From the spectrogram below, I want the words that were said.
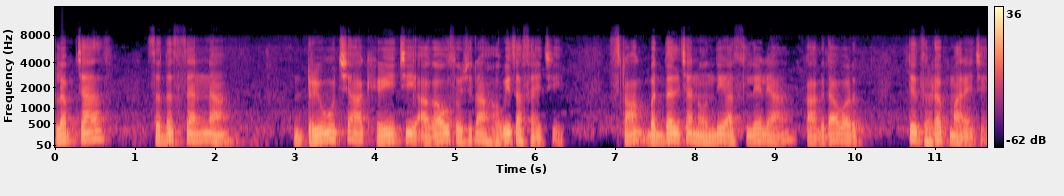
क्लबच्या सदस्यांना ड्र्यूच्या खेळीची आगाऊ सूचना हवीच असायची. स्टॉकबद्दलच्या नोंदी असलेल्या कागदावर ते झडप मारायचे.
